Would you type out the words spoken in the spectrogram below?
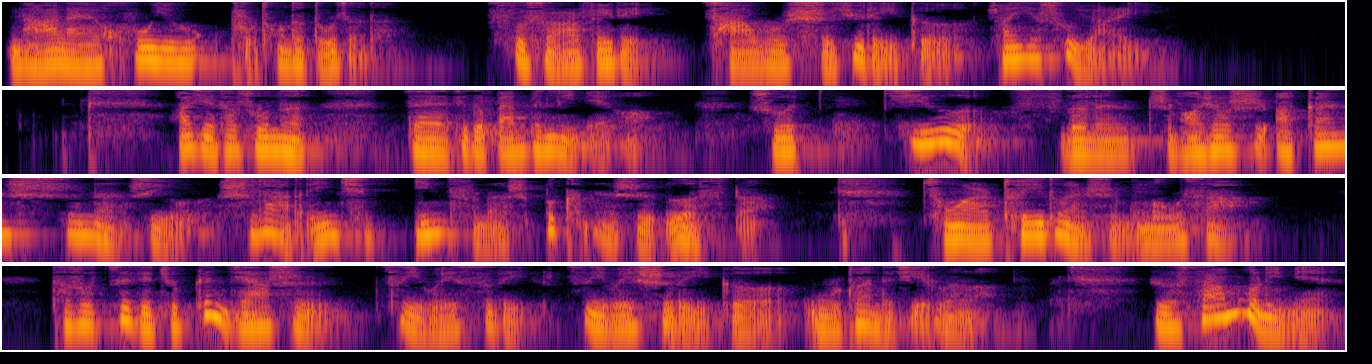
拿来忽悠普通的读者的似是而非的查无实据的一个专业术语而已。而且他说呢，在这个版本里面啊，说饥饿死的人脂肪消失，而干尸呢是有湿蜡的，因此因此呢是不可能是饿死的，从而推断是谋杀。”他说：“这个就更加是自以为是的、自以为是的一个武断的结论了。就是沙漠里面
